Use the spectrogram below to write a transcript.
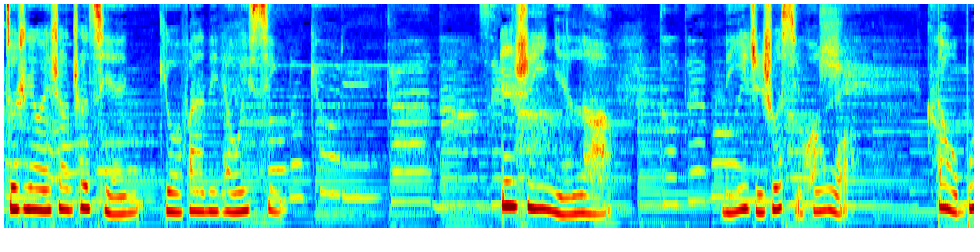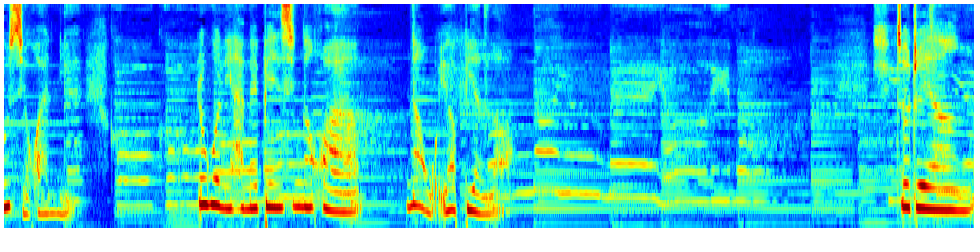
就是因为上车前给我发的那条微信。认识一年了，你一直说喜欢我，但我不喜欢你。如果你还没变心的话，那我要变了。就这样，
